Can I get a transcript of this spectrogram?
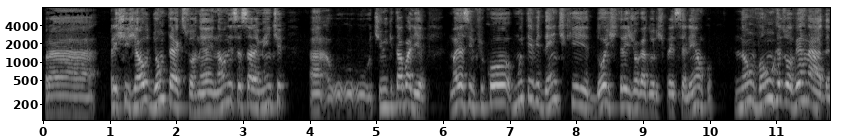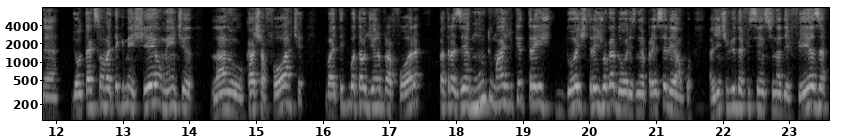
para prestigiar o John Texor, né? E não necessariamente a, o, o, time que estava ali. Mas assim, ficou muito evidente que dois, três jogadores para esse elenco não vão resolver nada, né? John Texor vai ter que mexer realmente lá no caixa forte vai ter que botar o dinheiro para fora para trazer muito mais do que três, dois, três jogadores né, para esse elenco. A gente viu deficiências na defesa,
